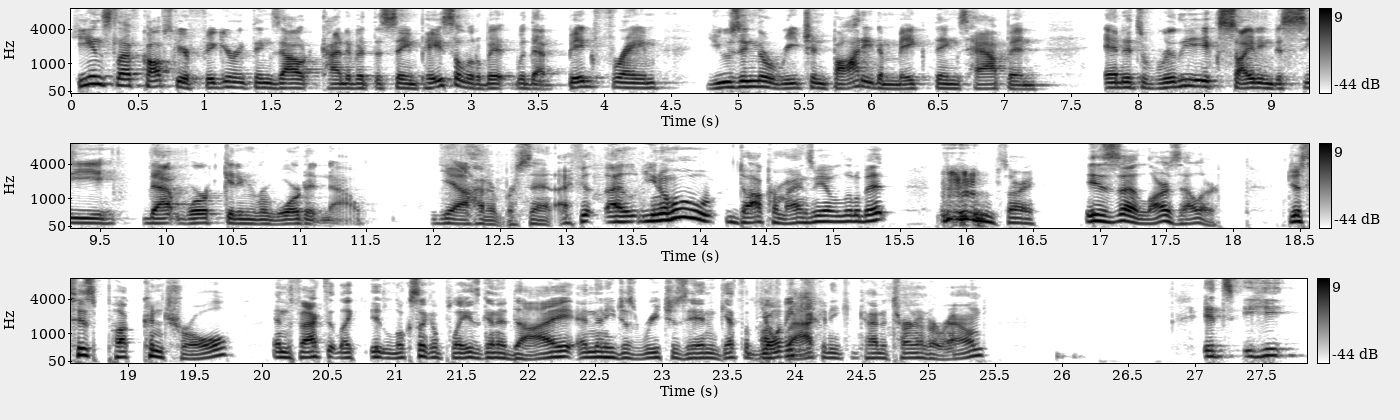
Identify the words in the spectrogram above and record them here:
he and Slavkovsky are figuring things out kind of at the same pace a little bit with that big frame, using the reach and body to make things happen. And it's really exciting to see that work getting rewarded now. Yeah, hundred percent. I feel I, you know who Dach reminds me of a little bit. Sorry, is uh, Lars Eller. Just his puck control and the fact that like it looks like a play is gonna die, and then he just reaches in, gets the puck Yoink. back, and he can kind of turn it around. It's he.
